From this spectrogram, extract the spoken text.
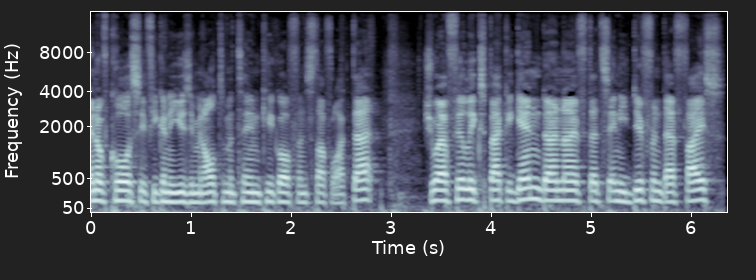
And of course, if you're going to use him in Ultimate Team, Kickoff, and stuff like that. Joao Felix back again. Don't know if that's any different, that face.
